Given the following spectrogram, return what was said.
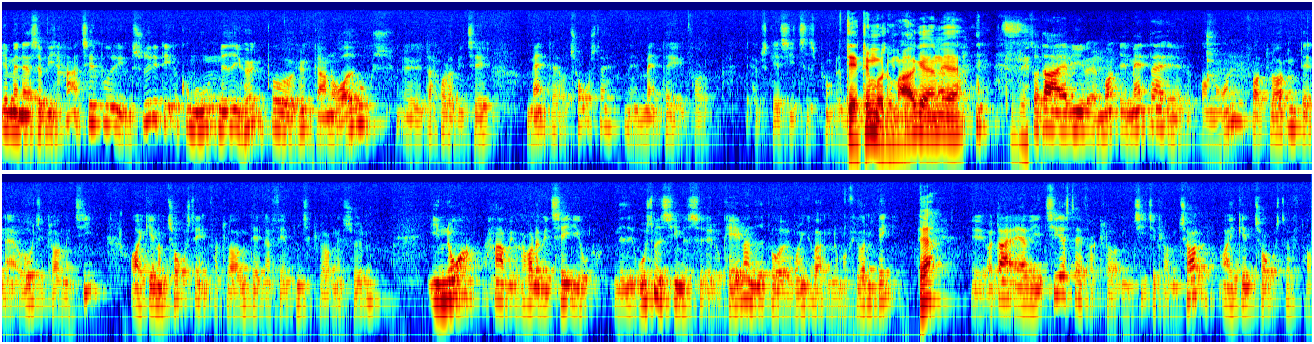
Jamen altså, vi har tilbud i den sydlige del af kommunen, nede i Høng på Høng Gamle Rådhus. Øh, der holder vi til mandag og torsdag. Øh, mandag for ja, skal jeg sige tidspunktet? Det, det må du meget gerne, ja. så der er vi øh, mandag øh, om morgenen fra klokken den er 8 til klokken 10, og igen om torsdagen fra klokken den er 15 til klokken 17. I nord har vi, holder vi til i, nede i Rusmedsimets lokaler nede på Rynkevej nummer 14B. Ja. Øh, og der er vi tirsdag fra kl. 10 til kl. 12, og igen torsdag fra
